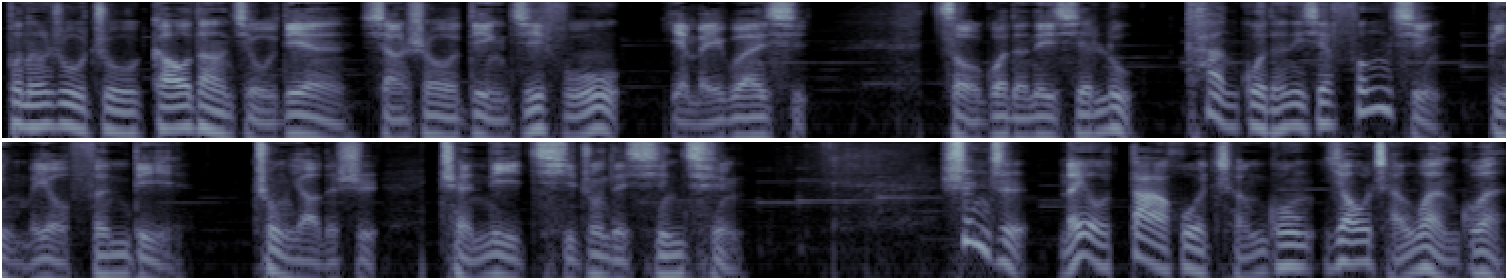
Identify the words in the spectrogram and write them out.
不能入住高档酒店，享受顶级服务也没关系。走过的那些路，看过的那些风景，并没有分别。重要的是沉溺其中的心情。甚至没有大获成功、腰缠万贯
